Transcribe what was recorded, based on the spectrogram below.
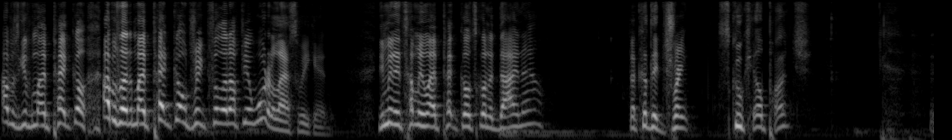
I was giving my pet goat, I was letting my pet goat drink Philadelphia water last weekend. You mean to tell me my pet goat's gonna die now? Because they drank Schuylkill Punch?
